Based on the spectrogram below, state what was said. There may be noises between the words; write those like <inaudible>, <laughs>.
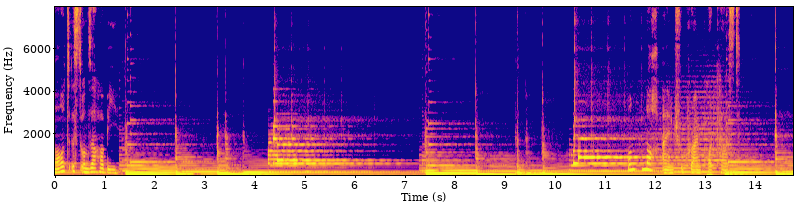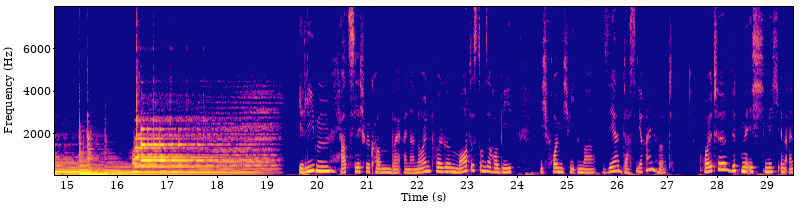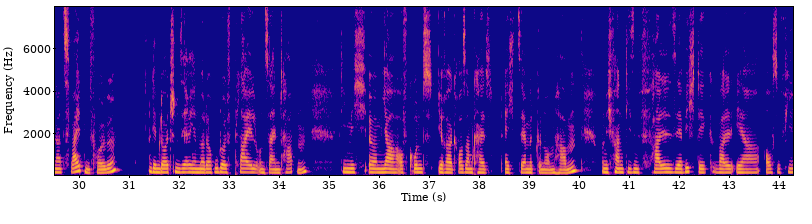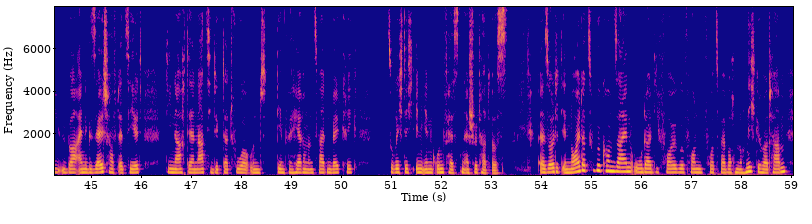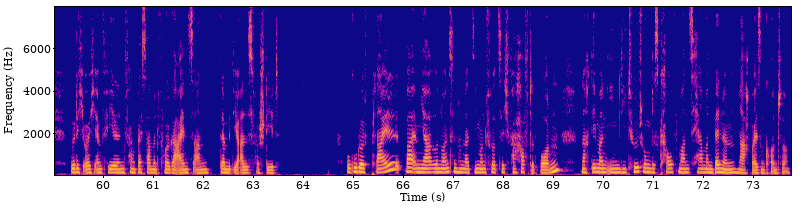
Mord ist unser Hobby. Und noch ein True Crime Podcast. Ihr Lieben, herzlich willkommen bei einer neuen Folge Mord ist unser Hobby. Ich freue mich wie immer sehr, dass ihr reinhört. Heute widme ich mich in einer zweiten Folge dem deutschen Serienmörder Rudolf Pleil und seinen Taten, die mich ähm, ja aufgrund ihrer Grausamkeit echt sehr mitgenommen haben. Und ich fand diesen Fall sehr wichtig, weil er auch so viel über eine Gesellschaft erzählt, die nach der Nazi-Diktatur und dem verheerenden Zweiten Weltkrieg so richtig in ihren Grundfesten erschüttert ist. Äh, solltet ihr neu dazugekommen sein oder die Folge von vor zwei Wochen noch nicht gehört haben, würde ich euch empfehlen, fangt besser mit Folge 1 an, damit ihr alles versteht. Rudolf Pleil war im Jahre 1947 verhaftet worden, nachdem man ihm die Tötung des Kaufmanns Hermann Bennen nachweisen konnte.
